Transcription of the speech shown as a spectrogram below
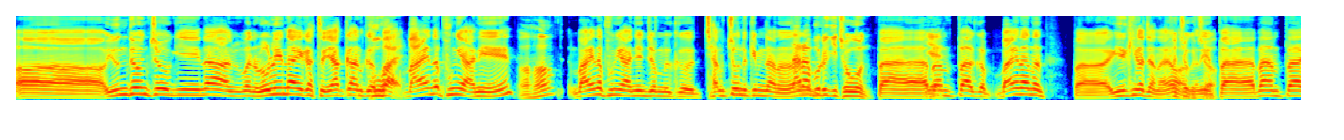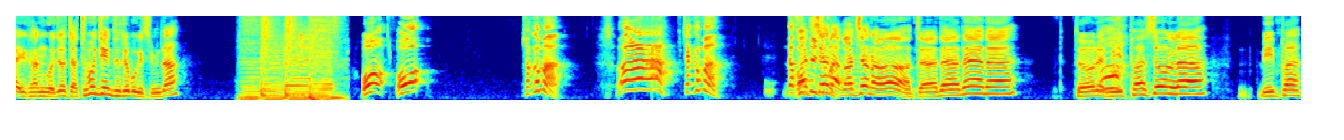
어, 윤도현 쪽이나 아니면 Lonely Night 같은 약간 그 부활. 마이너 풍이 아닌 어허. 마이너 풍이 아닌 좀 그 장조 느낌 나는 따라 부르기 좋은. 빠밤빠 그 마이너는 빠 이렇게 가잖아요. 그러니까 빠밤빠 이렇게 가는 거죠. 자 두 번째 힌트 드려보겠습니다. 어? 어? 잠깐만. 아! 잠깐만. 나 건들지 맞잖아, 마. 맞잖아. 따다다다 도레 미파솔라 미파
